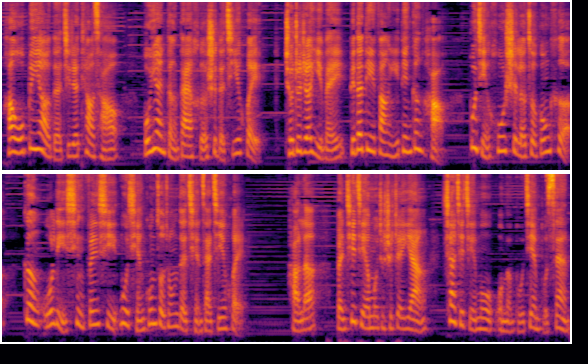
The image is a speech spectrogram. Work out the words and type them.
毫无必要的急着跳槽，不愿等待合适的机会。求职者以为别的地方一定更好，不仅忽视了做功课，更无理性分析目前工作中的潜在机会。好了，本期节目就是这样，下期节目我们不见不散。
